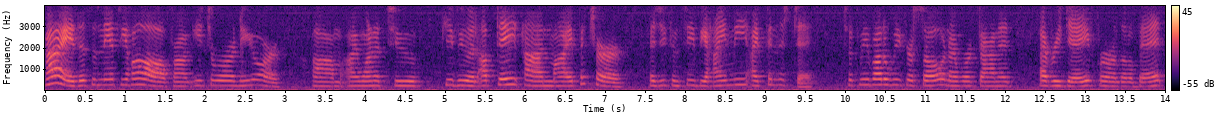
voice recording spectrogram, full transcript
Hi, this is Nancy Hall from East Aurora, New York. Um, I wanted to give you an update on my picture. As you can see behind me, I finished it. Took me about a week or so, and I worked on it every day for a little bit.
